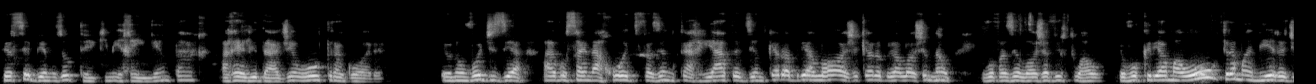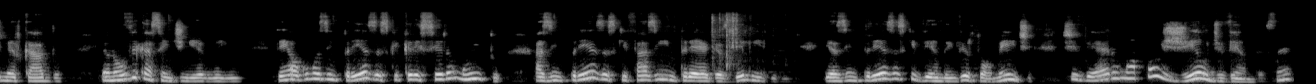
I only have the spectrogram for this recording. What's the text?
percebemos eu tenho que me reinventar. A realidade é outra agora. Eu não vou dizer, ah, eu vou sair na rua fazendo carreata dizendo quero abrir a loja, quero abrir a loja. Não, eu vou fazer loja virtual. Eu vou criar uma outra maneira de mercado. Eu não vou ficar sem dinheiro nenhum. Tem algumas empresas que cresceram muito. As empresas que fazem entregas, delivery, e as empresas que vendem virtualmente tiveram um apogeu de vendas, né?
